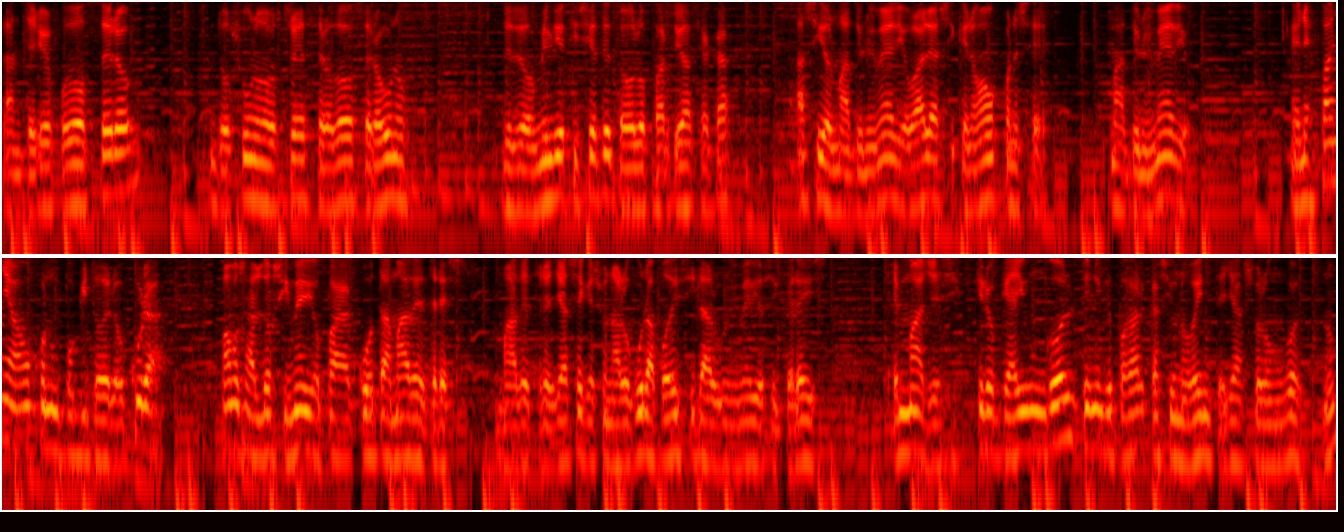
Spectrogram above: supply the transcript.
La anterior fue 2-0, 2-1, 2-3, 0-2, 0-1. Desde 2017 todos los partidos hacia acá ha sido el más de uno y medio, ¿vale? Así que nos vamos con ese más de uno y medio. En España vamos con un poquito de locura. Vamos al 2,5 para cuota más de 3. Más de 3. Ya sé que es una locura, podéis ir al 1,5 si queréis. Es más, creo que hay un gol, tiene que pagar casi 1,20 ya, solo un gol, ¿no?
